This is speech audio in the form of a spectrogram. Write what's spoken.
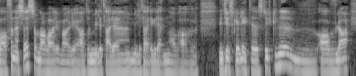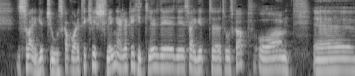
Waffen SS, Som da var, var ja, den militære, militære grenen av, av de tyske elitestyrkene. Avla sverget troskap. Var det til Quisling eller til Hitler de, de sverget uh, troskap? Og eh,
